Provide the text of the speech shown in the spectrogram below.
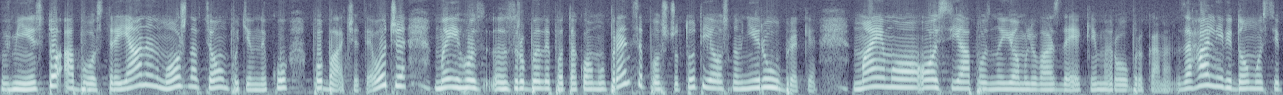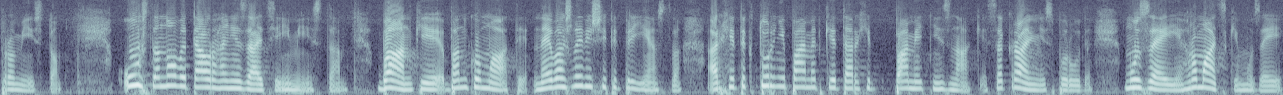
в місто або стріянин, можна в цьому путівнику побачити. Отже, ми його зробили по такому принципу, що тут є основні рубрики. Маємо, ось я познайомлю вас з деякими рубриками. Загальні відомості про місто, установи та організації міста, банки, банкомати, найважливіші підприємства, архітектурні пам'ятки та пам'ятні знаки, сакральні споруди, музеї, громадські музеї,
